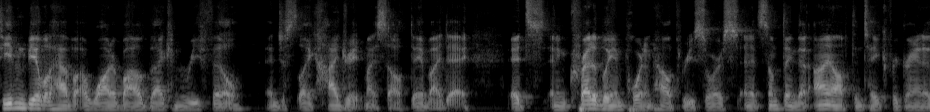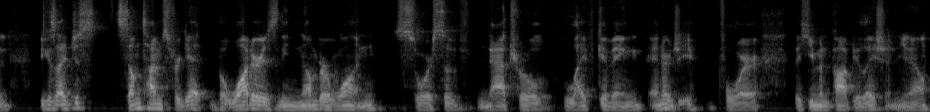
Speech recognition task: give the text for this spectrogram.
to even be able to have a water bottle that I can refill and just like hydrate myself day by day. It's an incredibly important health resource, and it's something that I often take for granted because I just sometimes forget. But water is the number one source of natural life giving energy for the human population. You know,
